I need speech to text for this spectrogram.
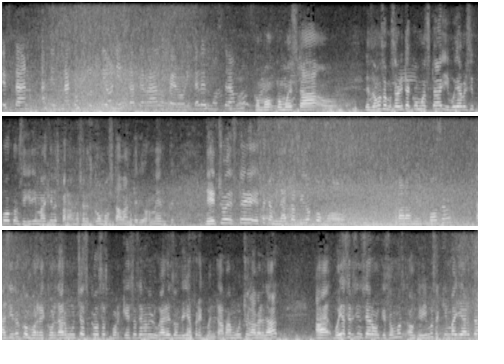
están haciendo una construcción y está cerrado, pero ahorita les mostramos. cómo, cómo está o les vamos a mostrar ahorita cómo está y voy a ver si puedo conseguir imágenes para mostrarles cómo estaba anteriormente. De hecho, este, esta caminata ha sido como para mi esposa, ha sido como recordar muchas cosas porque esos eran lugares donde ella frecuentaba mucho, la verdad. ah, voy a ser sincero, aunque somos, aunque vivimos aquí en Vallarta,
